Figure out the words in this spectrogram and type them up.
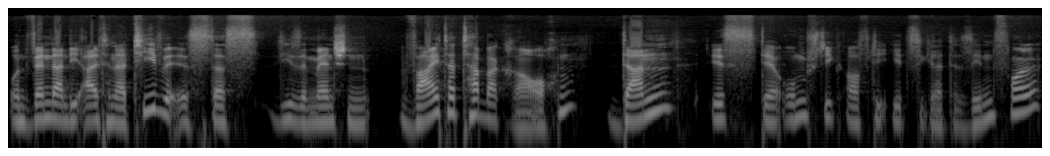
Und wenn dann die Alternative ist, dass diese Menschen weiter Tabak rauchen, dann ist der Umstieg auf die E-Zigarette sinnvoll.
